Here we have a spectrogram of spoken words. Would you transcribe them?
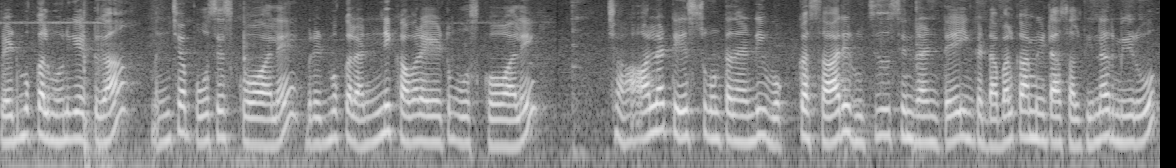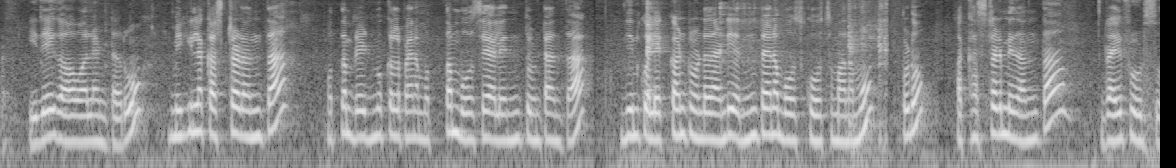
బ్రెడ్ ముక్కలు మునిగేట్టుగా మంచిగా పోసేసుకోవాలి. బ్రెడ్ ముక్కలు అన్నీ కవర్ అయ్యేట్టు పోసుకోవాలి. చాలా టేస్ట్గా ఉంటుందండి. ఒక్కసారి రుచి చూసిండ్రంటే ఇంకా డబల్ కా మీఠా అసలు తినరు మీరు. ఇదే కావాలంటారు. మిగిలిన కస్టర్డ్ అంతా మొత్తం బ్రెడ్ ముక్కల పైన మొత్తం పోసేయాలి. ఎంత ఉంటే అంత. దీనికి లెక్క అంటూ ఉండదండి. ఎంతైనా పోసుకోవచ్చు మనము. ఇప్పుడు ఆ కస్టర్డ్ మీద అంతా డ్రై ఫ్రూట్స్.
